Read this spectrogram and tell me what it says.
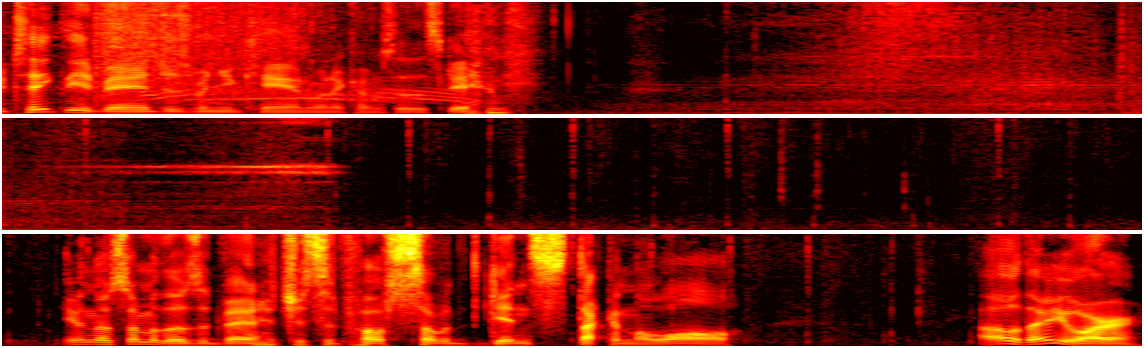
You take the advantages when you can when it comes to this game. Even though some of those advantages involve someone getting stuck in the wall. Oh, there you are.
